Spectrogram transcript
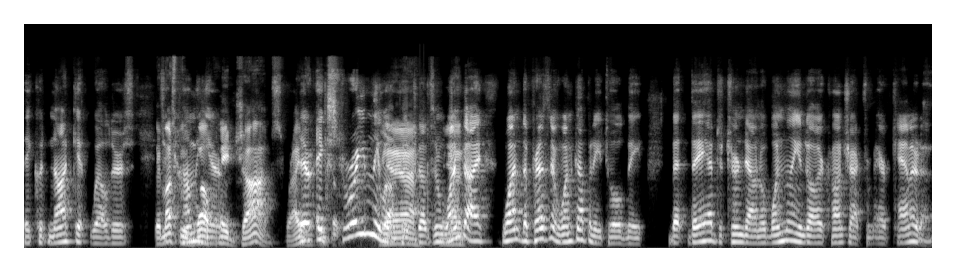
They could not get welders. They must be well here. paid jobs, right? They're extremely well paid jobs. And yeah. one guy, one the president of one company told me that they had to turn down a one million dollar contract from Air Canada.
